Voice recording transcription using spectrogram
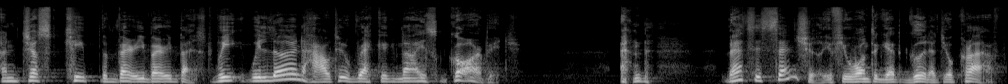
and just keep the very, very best. We, we learned how to recognize garbage. And that's essential if you want to get good at your craft.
